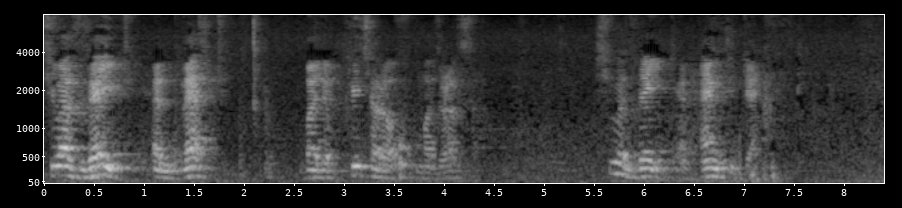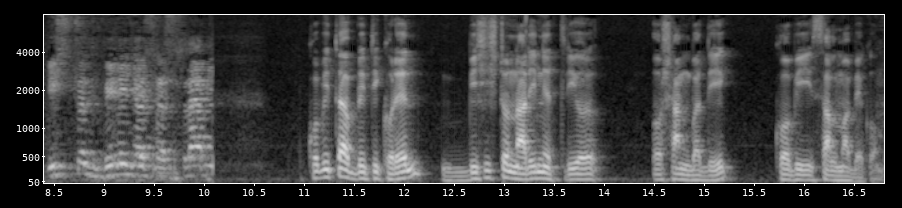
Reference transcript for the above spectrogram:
She was raped and left by the preacher of madrasa. She was raped and hanged to death. কবিতা আবৃত্তি করেন বিশিষ্ট নারী নেত্রী ও- সাংবাদিক কবি সালমা বেগম।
